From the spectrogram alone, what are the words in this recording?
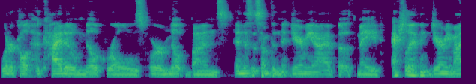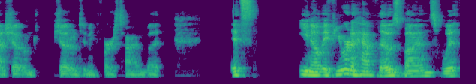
what are called Hokkaido milk rolls or milk buns, and this is something that Jeremy and I have both made. Actually, I think Jeremy might have showed them showed them to me the first time, but it's you know if you were to have those buns with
